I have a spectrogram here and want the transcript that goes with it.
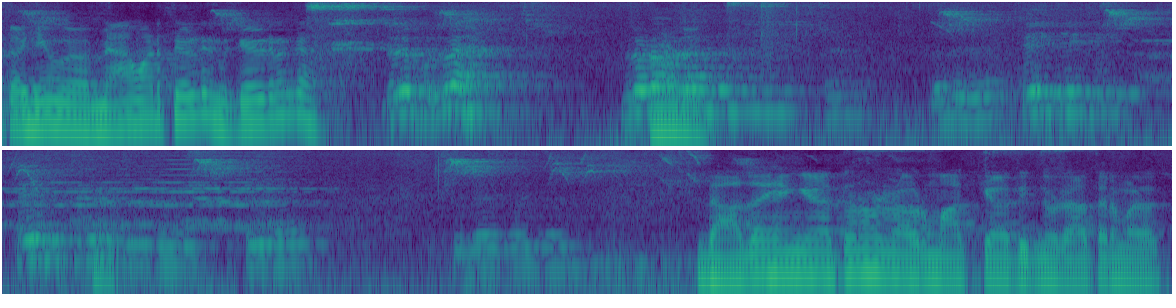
ಅದಕ್ಕೆ ಹಿಂಗೆ ಮ್ಯಾ ಮಾಡ್ತೇಳ್ರಿ ಕೇಳ್ರಿ ಹಂಗೆ? ದಾದಾ ಹೆಂಗೆ ಹೇಳ್ತಾರ ನೋಡ್ರಿ ಅವ್ರ ಮಾತು ಕೇಳ್ತಿದ್ ನೋಡ್ರಿ ಆ ಥರ ಮಾಡೋದು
